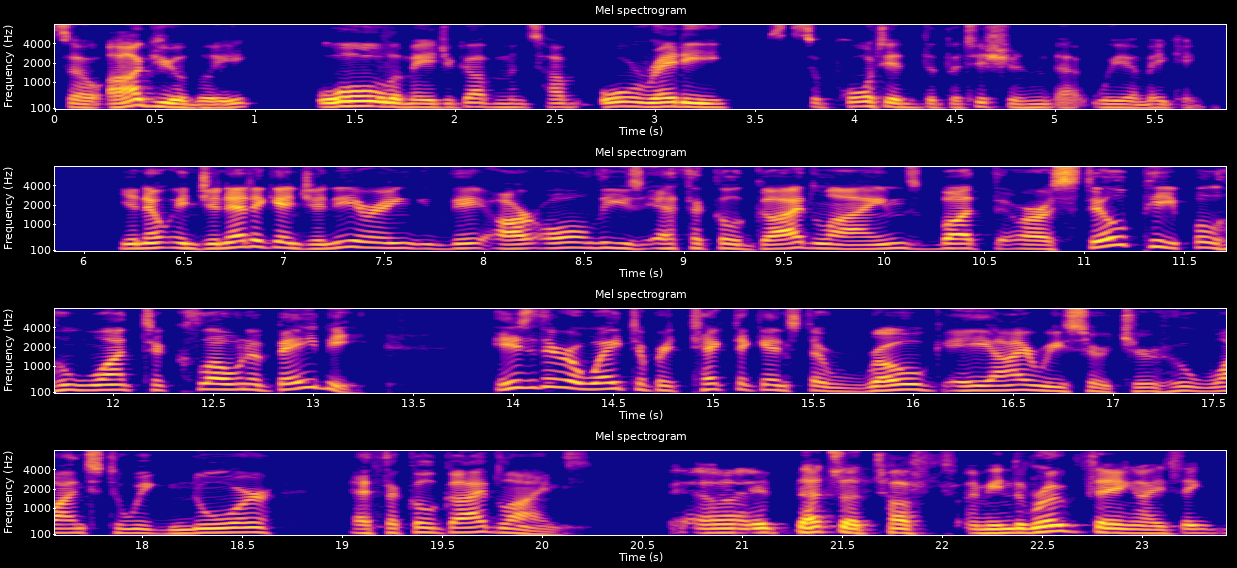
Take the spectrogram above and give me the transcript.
So, arguably, all the major governments have already supported the petition that we are making. You know, in genetic engineering, there are all these ethical guidelines, but there are still people who want to clone a baby. Is there a way to protect against a rogue AI researcher who wants to ignore ethical guidelines? Uh, it, that's a tough. I mean, the rogue thing. I think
